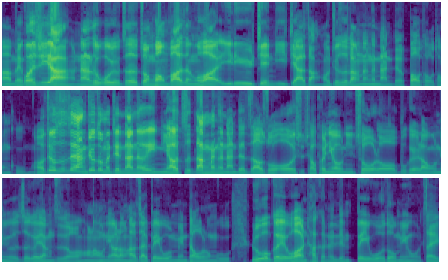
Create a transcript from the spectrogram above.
啊，没关系啊。那如果有这个状况发生的话，一律建议家长哦，就是让那个男的抱头痛哭哦，就是这样，就这么简单而已。你要知让那个男的知道说，哦，小朋友你错了，不可以让我女儿这个样子哦。然后你要让她在被窝里面抱头痛哭。如果可以的话，他可能连被窝都没有，在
